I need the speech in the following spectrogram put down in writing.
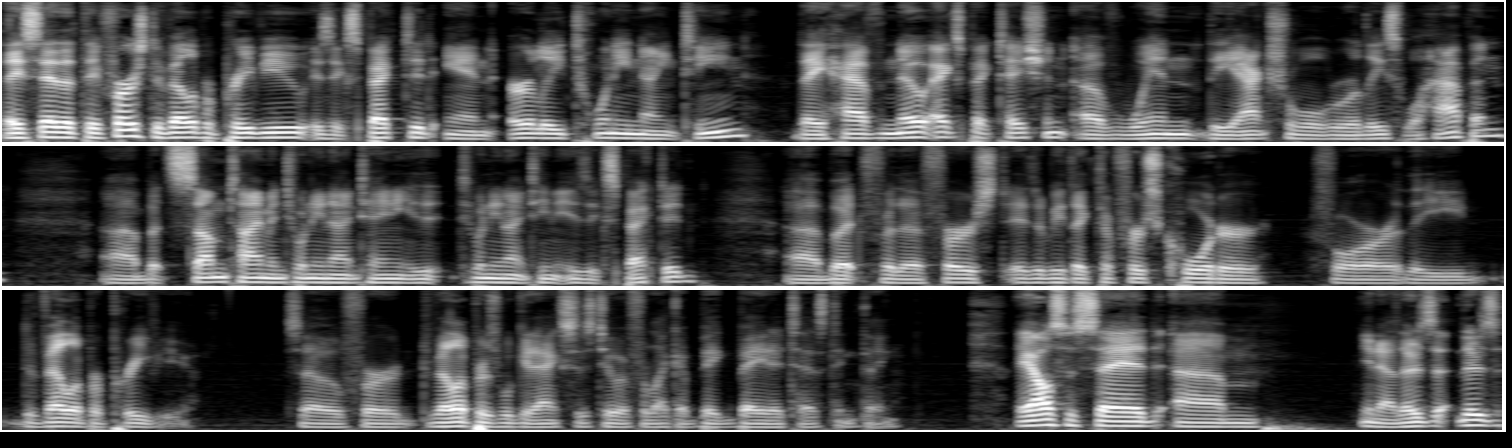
They say that the first developer preview is expected in early 2019. They have no expectation of when the actual release will happen, uh, but sometime in 2019, 2019 is expected. Uh, but for the first, it'll be like the first quarter for the developer preview. So for developers, will get access to it for like a big beta testing thing. They also said, um, you know, there's there's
